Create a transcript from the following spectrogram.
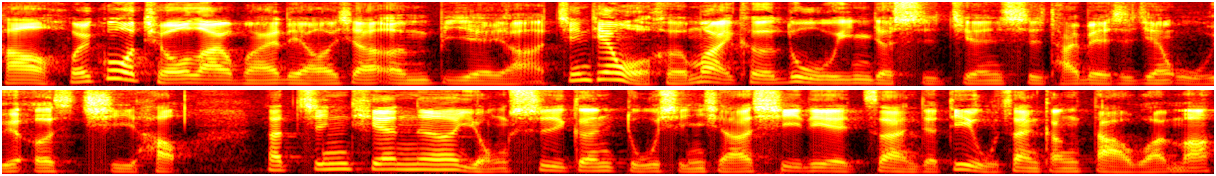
好，回过头来，我们来聊一下 NBA 啊。今天我和麦克录音的时间是台北时间五月二十七号。那今天呢，勇士跟独行侠系列战的第五战刚打完嘛？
